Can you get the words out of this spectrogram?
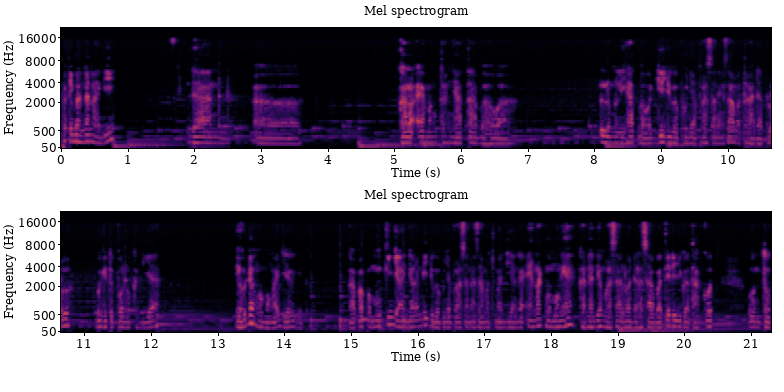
pertimbangkan lagi. Dan uh, kalau emang ternyata bahwa lu melihat bahwa dia juga punya perasaan yang sama terhadap lu begitu pun lu ke dia ya udah ngomong aja gitu nggak apa-apa mungkin jangan-jangan dia juga punya perasaan yang sama cuma dia nggak enak ngomongnya karena dia merasa lu adalah sahabatnya dia juga takut untuk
